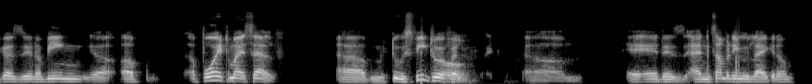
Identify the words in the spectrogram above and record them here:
because you know being uh, a, a poet myself um, to speak to a oh. film um, it is and somebody who like you know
